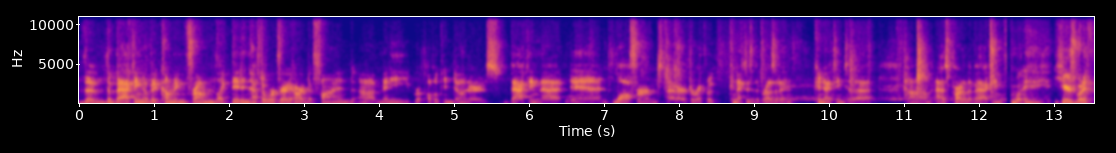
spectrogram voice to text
the the backing of it coming from like they didn't have to work very hard to find uh, many Republican donors backing that and law firms that are directly connected to the president connecting to that um, as part of the backing. Here's what I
